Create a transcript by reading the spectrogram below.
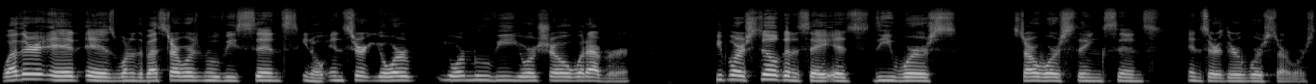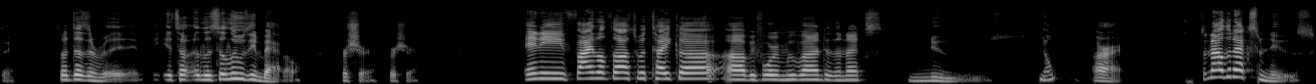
Whether it is one of the best Star Wars movies since, you know, insert your your movie, your show, whatever, people are still gonna say it's the worst Star Wars thing since insert their worst Star Wars thing. So it doesn't really it's a it's a losing battle for sure, for sure. Any final thoughts with Taika uh, before we move on to the next news? Nope. All right. So now the next news.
